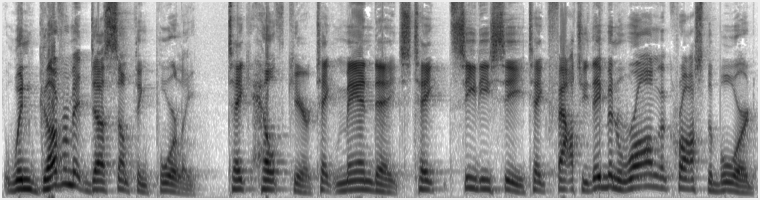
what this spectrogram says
When government does something poorly, take healthcare, take mandates, take CDC, take Fauci. They've been wrong across the board.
